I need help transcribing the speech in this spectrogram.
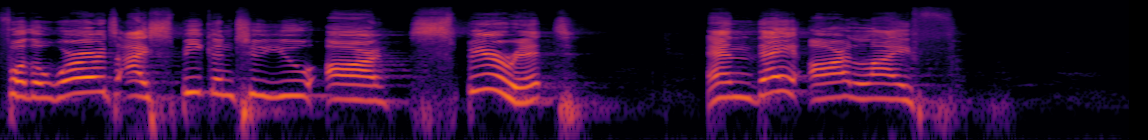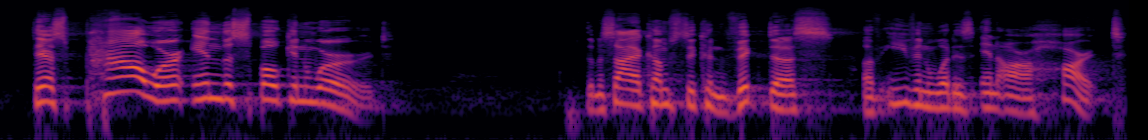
For the words I speak unto you are spirit, and they are life. There's power in the spoken word. The Messiah comes to convict us of even what is in our heart.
